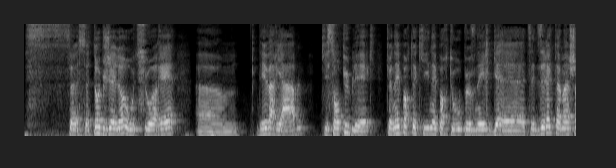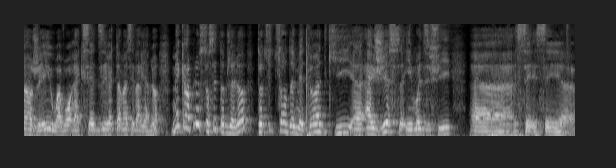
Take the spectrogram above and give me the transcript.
ce, cet objet-là où tu aurais euh, des variables qui sont publiques, que n'importe qui, n'importe où peut venir directement changer ou avoir accès directement à ces variables-là, mais qu'en plus, sur cet objet-là, tu as toutes sortes de méthodes qui euh, agissent et modifient euh, ces, ces, euh,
